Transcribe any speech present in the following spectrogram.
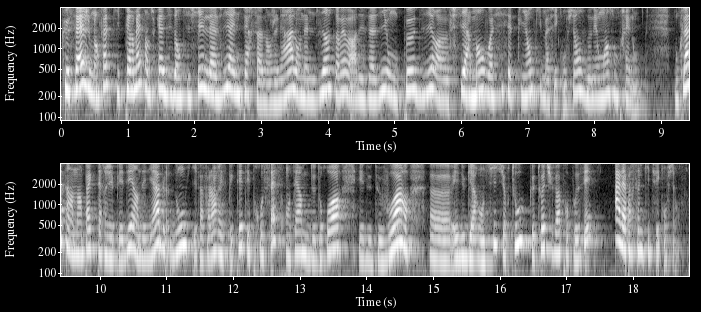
que sais-je, mais en fait qui permettent en tout cas d'identifier l'avis à une personne. En général, on aime bien quand même avoir des avis où on peut dire euh, fièrement voici cette cliente qui m'a fait confiance, donnez au moins son prénom. Donc là, tu as un impact RGPD indéniable, donc il va falloir respecter tes process en termes de droits et de devoirs euh, et de garanties surtout que toi tu vas proposer à la personne qui te fait confiance.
